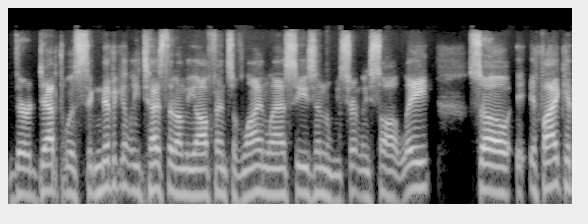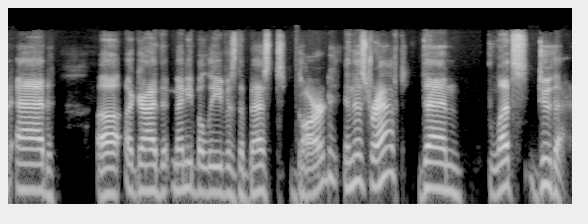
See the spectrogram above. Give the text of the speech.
Their depth was significantly tested on the offensive line last season. We certainly saw it late. So if I could add uh, a guy that many believe is the best guard in this draft, then let's do that.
